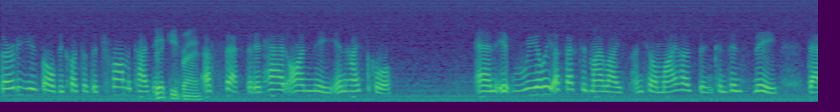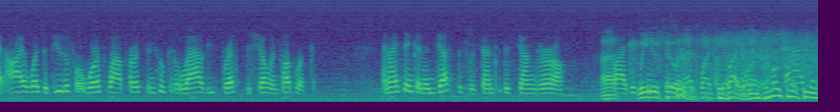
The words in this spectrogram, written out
30 years old because of the traumatizing Vicky Bryan. effect that it had on me in high school. And it really affected my life until my husband convinced me that I was a beautiful, worthwhile person who could allow these breasts to show in public. And I think an injustice was done to this young girl Uh, by this we do too, and that's why she has provided and lawyer. promotional fees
